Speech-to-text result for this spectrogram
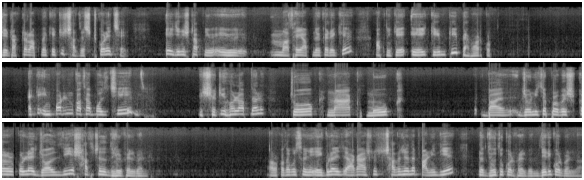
যে ডাক্তার আপনাকে এটি সাজেস্ট করেছে। এই জিনিসটা আপনি মাথায় আপনাকে রেখে আপনাকে এই ক্রিমটি ব্যবহার করতে একটা ইম্পর্টেন্ট কথা বলছি, সেটি হলো আপনার চোখ, নাক, মুখ বা জনিতে প্রবেশ করলে জল দিয়ে সাথে সাথে ধুয়ে ফেলবেন। আমার কথা বলছেন এইগুলো জায়গা আসলে সাথে সাথে পানি দিয়ে দ্রুত করে ফেলবেন, দেরি করবেন না।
